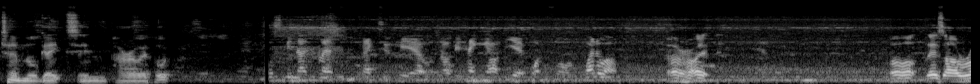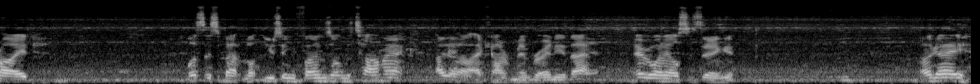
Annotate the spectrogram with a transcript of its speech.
terminal gates in Paro Airport. We'll spin that flat back to KL, I'll be hanging out the airport for quite a while. All right. Yeah. Well, there's our ride. What's this about not using phones on the tarmac? I don't know, I can't remember any of that. Yeah. Everyone else is doing it. Okay.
